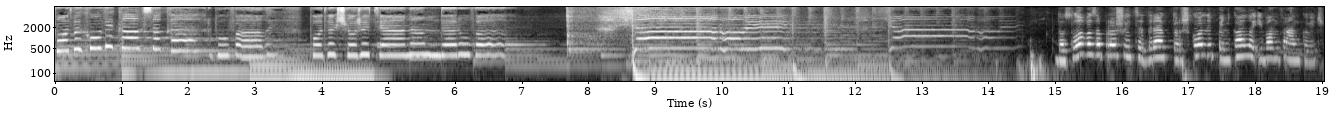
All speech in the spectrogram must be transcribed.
подвиг у віках закарбували, подвиг, що життя нам дарував. До слова запрошується директор школи Пенькало Іван Франкович.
